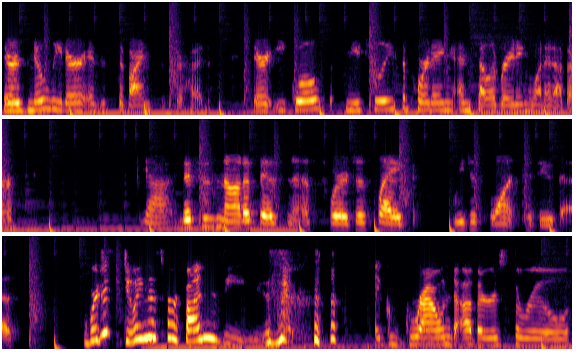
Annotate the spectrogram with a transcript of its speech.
There is no leader in this divine sisterhood. They're equals, mutually supporting and celebrating one another. Yeah, this is not a business. We're just like, we just want to do this. We're just doing this for funsies. like, ground others through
